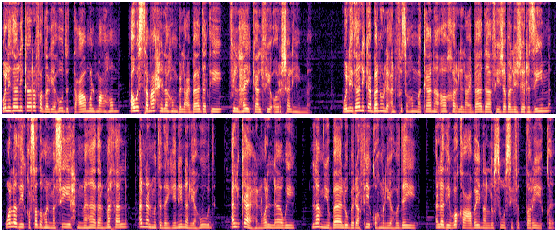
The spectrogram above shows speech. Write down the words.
ولذلك رفض اليهود التعامل معهم أو السماح لهم بالعبادة في الهيكل في أورشليم. ولذلك بنوا لأنفسهم مكان آخر للعبادة في جبل جرزيم والذي قصده المسيح من هذا المثل أن المتدينين اليهود الكاهن واللاوي لم يبالوا برفيقهم اليهودي الذي وقع بين اللصوص في الطريق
